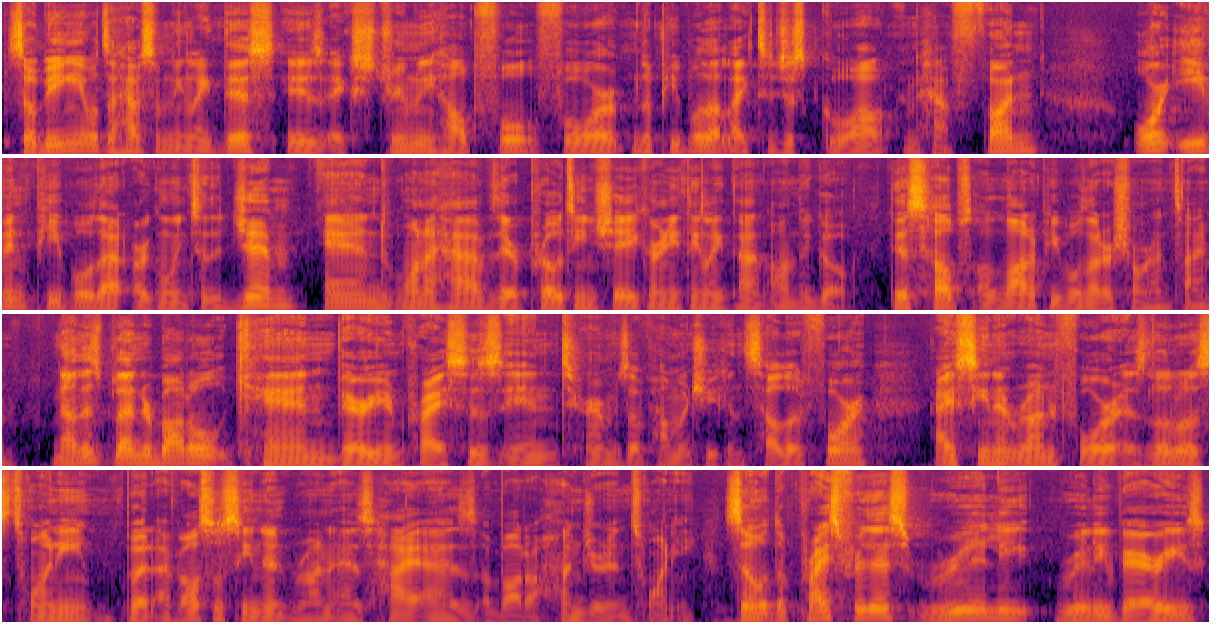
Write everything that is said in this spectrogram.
So, being able to have something like this is extremely helpful for the people that like to just go out and have fun. Or even people that are going to the gym and want to have their protein shake or anything like that on the go. This helps a lot of people that are short on time. Now, this blender bottle can vary in prices in terms of how much you can sell it for. I've seen it run for as little as 20, but I've also seen it run as high as about 120. So the price for this really, really varies.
